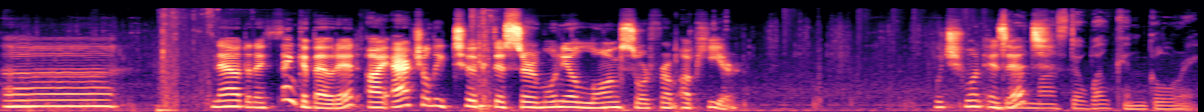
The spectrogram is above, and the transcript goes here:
uh, now that I think about it, I actually took the ceremonial longsword from up here. Which one is it? Master Welkin Glory.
